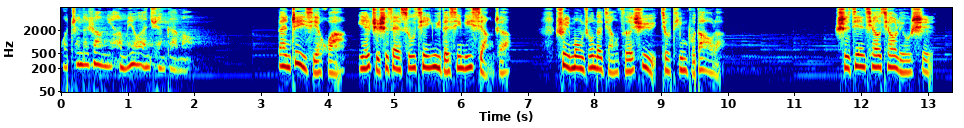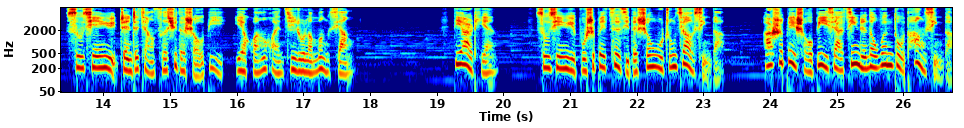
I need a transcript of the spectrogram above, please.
我真的让你很没有安全感吗？但这些话也只是在苏千玉的心里想着，睡梦中的蒋泽旭就听不到了。时间悄悄流逝，苏千玉枕着蒋泽旭的手臂，也缓缓进入了梦乡。第二天，苏千玉不是被自己的生物钟叫醒的，而是被手臂下惊人的温度烫醒的。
